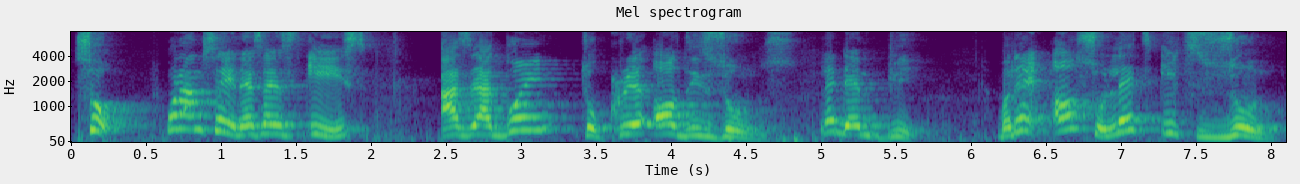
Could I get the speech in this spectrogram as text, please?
So, what I'm saying in essence is, as they are going to create all these zones, let them be. But then also let each zone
